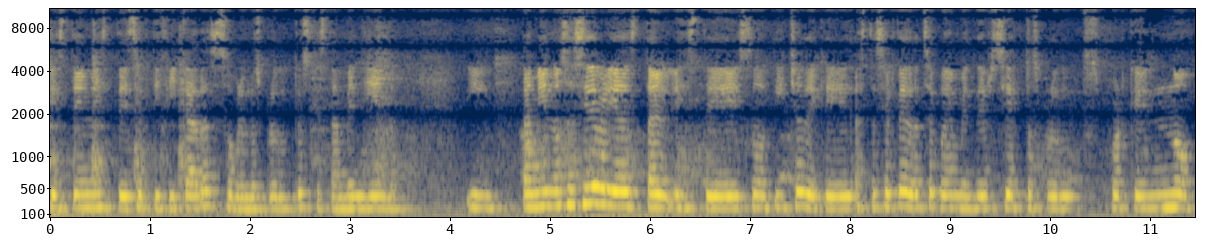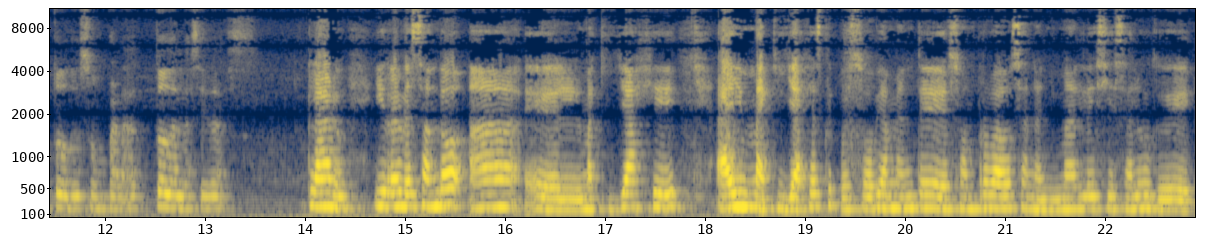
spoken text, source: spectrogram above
que estén este, certificadas sobre los productos que están vendiendo y también, o sea, sí debería estar este, eso dicho de que hasta cierta edad se pueden vender ciertos productos, porque no todos son para todas las edades. Claro, y regresando a el maquillaje, hay maquillajes que pues obviamente son probados en animales y es algo que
